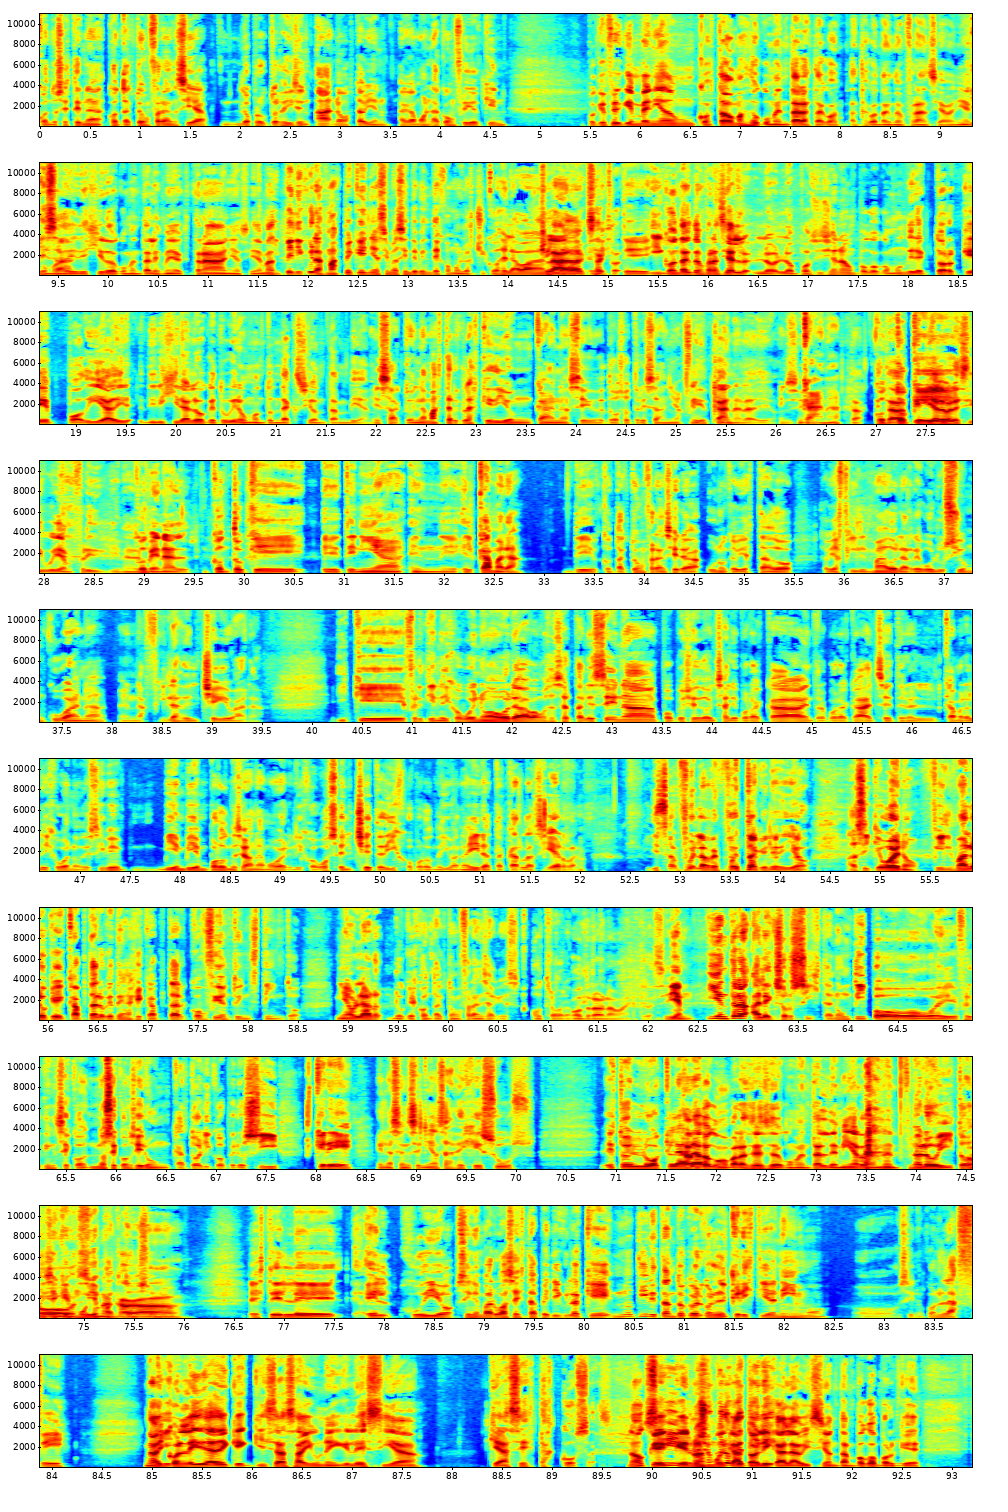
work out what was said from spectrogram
cuando se estrena Contactó en Francia, los productores dicen, ah, no, está bien, hagámosla con Friedkin. Porque Friedkin venía de un costado más documental hasta, hasta Contacto en Francia. Venía como Exacto. a dirigir documentales medio extraños y demás. Y películas más pequeñas y más independientes como Los chicos de la banda. Claro, exacto. este, y, Contacto en Francia lo, lo- lo posiciona un poco como un director que podía di- dirigir algo que tuviera un montón de acción también. Exacto. En la masterclass que dio en Cana hace dos o tres años. en Friedkin, Cana la dio. En sí. Cana. Está, contó que- Álvarez y William Friedkin en el con- penal. contó que eh, tenía en eh, el cámara de Contacto en Francia era uno que había estado, que había filmado la revolución cubana en las filas del Che Guevara. Y que Friedkin le dijo, bueno, ahora vamos a hacer tal escena, Popeye Doll sale por acá, entra por acá, etcétera. El cámara le dijo, bueno, decime bien bien por dónde se van a mover. Le dijo, vos el Che te dijo por dónde iban a ir a atacar la sierra. Y esa fue la respuesta que le dio. Así que bueno, filmá lo que, captá lo que tengas que captar, confío en tu instinto. Ni hablar lo que es Contacto en Francia, que es otra obra maestra. Otra obra maestra, sí. Bien, y entra al exorcista, ¿no? Un tipo, eh, Friedkin se no se considera un católico, pero sí cree en las enseñanzas de Jesús. Esto él lo aclara. Tanto como para hacer ese documental de mierda en Netflix. No lo vi, todos dicen Oh, que es muy una espantoso. Este, él, eh, él, judío, sin embargo, hace esta película que no tiene tanto que ver con el cristianismo, o, sino con la fe. No, y, Y- con la idea de que quizás hay una iglesia que hace estas cosas, ¿no? Que, Sí, que no es muy católica tiene- Mm. la visión tampoco porque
